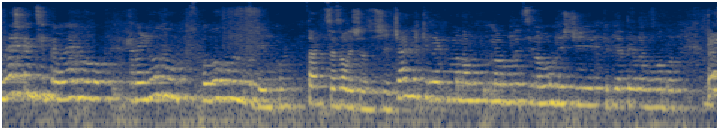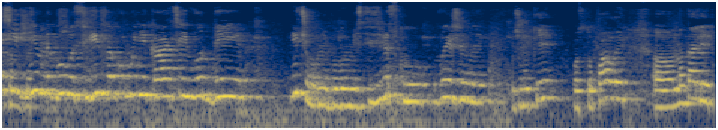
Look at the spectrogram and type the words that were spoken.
і мешканці прилеглого району з пологовим будинком. Так, це залишилися ще чайники, як ми на, на вулиці, на вогнищі кип'ятили воду. Десять вже- днів не було світла, комунікацій, води, нічого не було в місті. Зв'язку вижили. Жінки поступали. Е, Надалі е,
